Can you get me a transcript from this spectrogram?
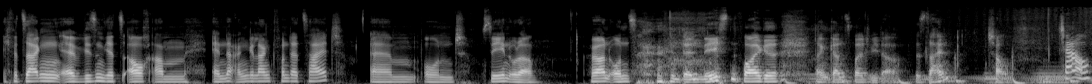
Ich würde sagen, äh, wir sind jetzt auch am Ende angelangt von der Zeit ähm, und sehen oder hören uns in der nächsten Folge dann ganz bald wieder. Bis dahin, ciao. Ciao.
